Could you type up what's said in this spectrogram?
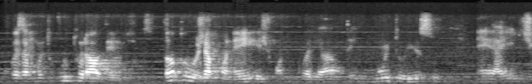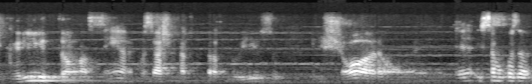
uma coisa muito cultural deles. Tanto o japonês quanto o coreano tem muito isso. Né, aí eles gritam na cena, você acha que está para tudo isso, eles choram. É, isso é uma coisa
